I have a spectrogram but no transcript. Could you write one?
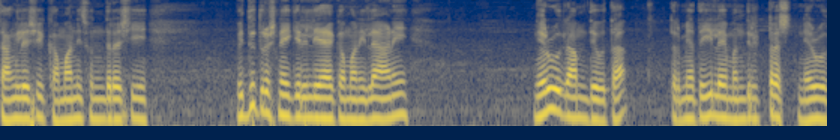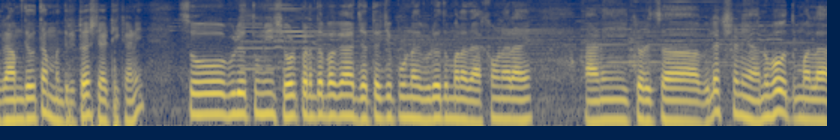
चांगली अशी कमानी सुंदर अशी विद्युत रोषणाई केलेली आहे कमानीला आणि नेरूळ ग्रामदेवता. तर मी आता येईल आहे मंदिर ट्रस्ट नेरूळ ग्रामदेवता मंदिर ट्रस्ट या ठिकाणी. सो व्हिडिओ तुम्ही शेवटपर्यंत बघा. जत्रेची पूर्ण व्हिडिओ तुम्हाला दाखवणार आहे. आणि इकडचा विलक्षणीय अनुभव तुम्हाला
